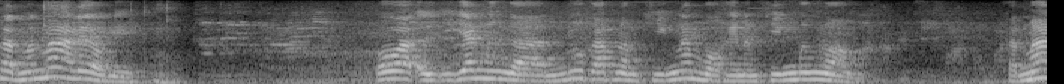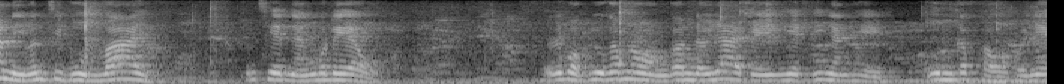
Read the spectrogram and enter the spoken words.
สัตว์มันมาแล้วนี่ เพราะว่าเอออีกอย่างหนึ่งกันยู่กับน้ำขิงน้ำบอกให้น้ำขิงเมืองนองขันมานี่มันสิบุญไหว มันเชียนหยังบ่เดียวเดี๋ยบอกอยู่กับน้องก่อนเดี๋ยวย้ายไปเฮ็ดอีหยังเห็ดอุ่นกับเขาวเขาใหญ่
